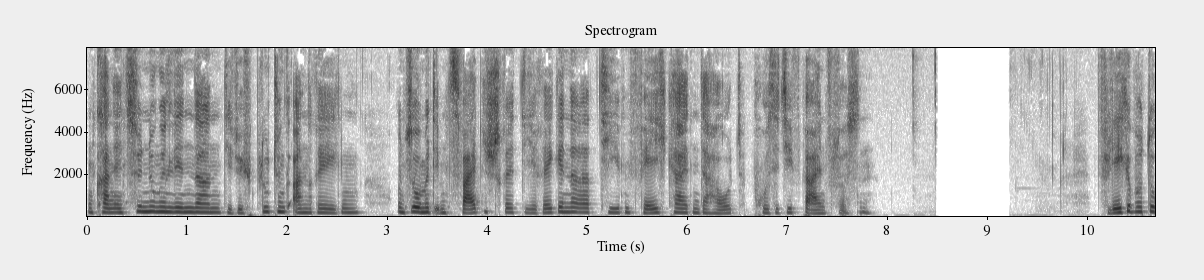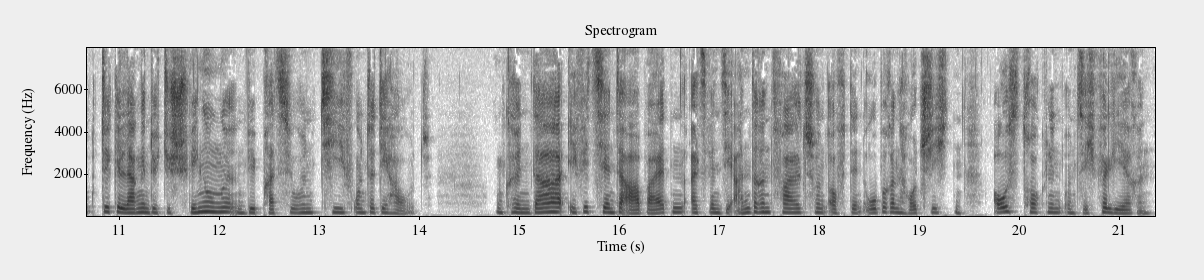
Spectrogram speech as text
und kann Entzündungen lindern, die Durchblutung anregen und somit im zweiten Schritt die regenerativen Fähigkeiten der Haut positiv beeinflussen. Pflegeprodukte gelangen durch die Schwingungen und Vibrationen tief unter die Haut und können da effizienter arbeiten, als wenn sie anderenfalls schon auf den oberen Hautschichten austrocknen und sich verlieren.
